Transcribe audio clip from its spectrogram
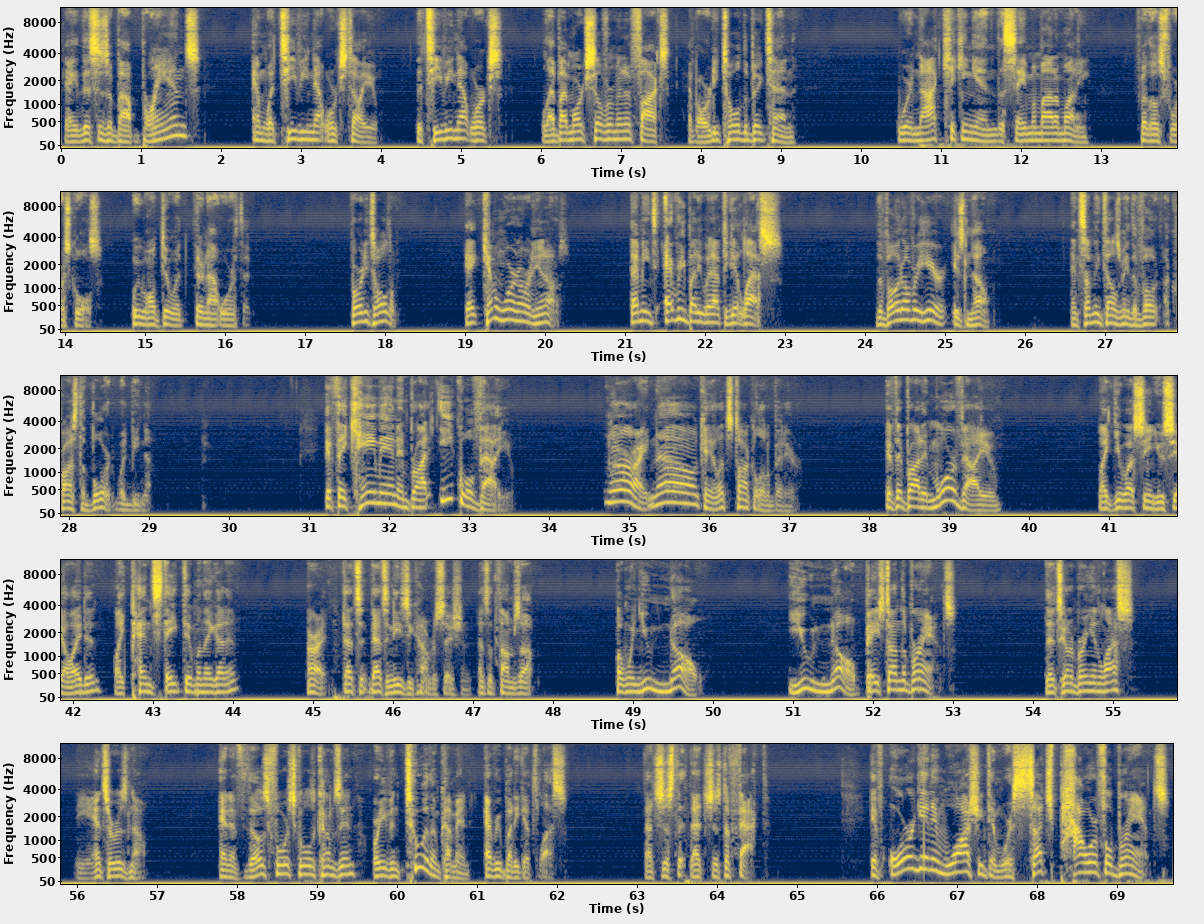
Okay, this is about brands and what TV networks tell you. The TV networks, led by Mark Silverman and Fox, have already told the Big Ten we're not kicking in the same amount of money for those four schools. We won't do it. They're not worth it. Already told them. Okay? Kevin Warren already knows. That means everybody would have to get less. The vote over here is no. And something tells me the vote across the board would be no. If they came in and brought equal value, all right, now, okay, let's talk a little bit here. If they brought in more value, like USC and UCLA did, like Penn State did when they got in, all right, that's a, that's an easy conversation. That's a thumbs up. But when you know, you know, based on the brands, that it's going to bring in less, the answer is no. And if those four schools comes in, or even two of them come in, everybody gets less. That's just that's just a fact. If Oregon and Washington were such powerful brands,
